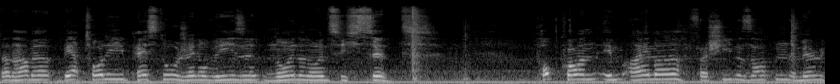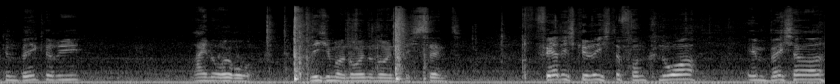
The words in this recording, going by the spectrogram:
Dann haben wir Bertolli Pesto Genovese 99 Cent. Popcorn im Eimer, verschiedene Sorten, American Bakery 1 Euro, nicht immer 99 Cent. Fertiggerichte von Knorr im Becher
